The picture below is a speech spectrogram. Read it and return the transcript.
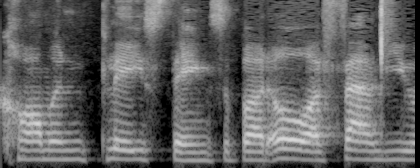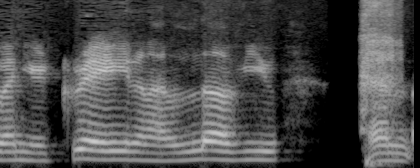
commonplace things about oh i found you and you're great and i love you and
